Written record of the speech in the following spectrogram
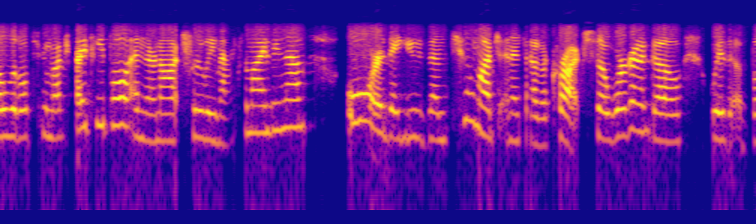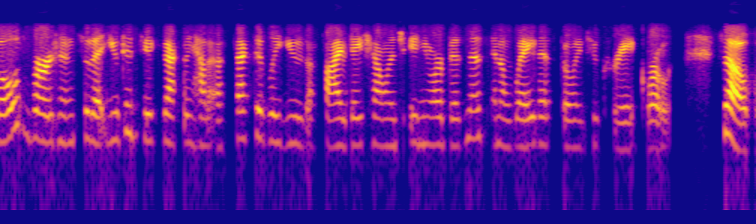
a little too much by people and they're not truly maximizing them, or they use them too much and it's as a crutch. So we're going to go with both versions so that you can see exactly how to effectively use a five day challenge in your business in a way that's going to create growth. So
